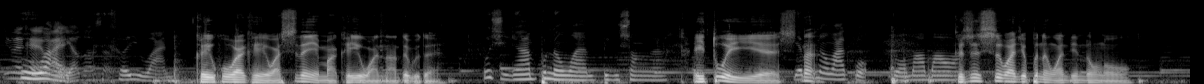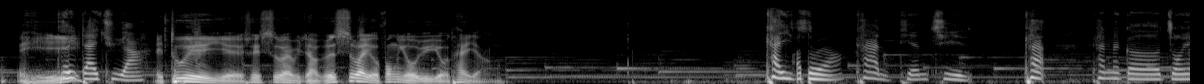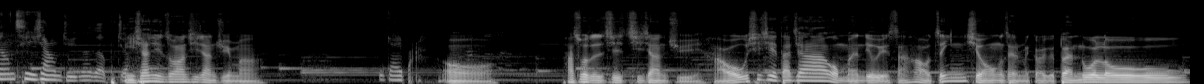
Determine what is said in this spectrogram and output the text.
因为户外可以玩。可以户外可以玩，室内也嘛可以玩啊，对不对？不行啊，不能玩冰霜啊。哎，对耶，也不能玩躲躲猫猫啊。可是室外就不能玩电动喽。哎，可以带去啊。哎，对耶，所以室外比较好。可是室外有风有雨有太阳。看一啊，对啊，看天气，看看那个中央气象局那个不就？你相信中央气象局吗？应该吧。哦，他说的是气象局。好，谢谢大家。我们六月三号真英雄在里面告一个段落喽。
